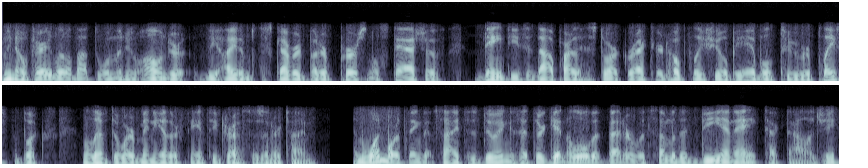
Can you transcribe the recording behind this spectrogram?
We know very little about the woman who owned her, the items discovered, but her personal stash of dainties is now part of the historic record. Hopefully, she'll be able to replace the books and live to wear many other fancy dresses in her time. And one more thing that science is doing is that they're getting a little bit better with some of the DNA technology.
